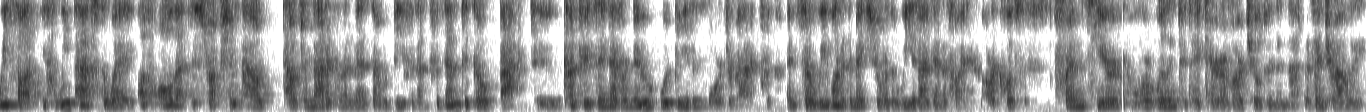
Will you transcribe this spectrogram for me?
We thought if we passed away of all that destruction, how how dramatic of an event that would be for them. For them to go back to countries they never knew would be even more dramatic for them. And so we wanted to make sure that we had identified our closest friends here who were willing to take care of our children in that eventuality.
